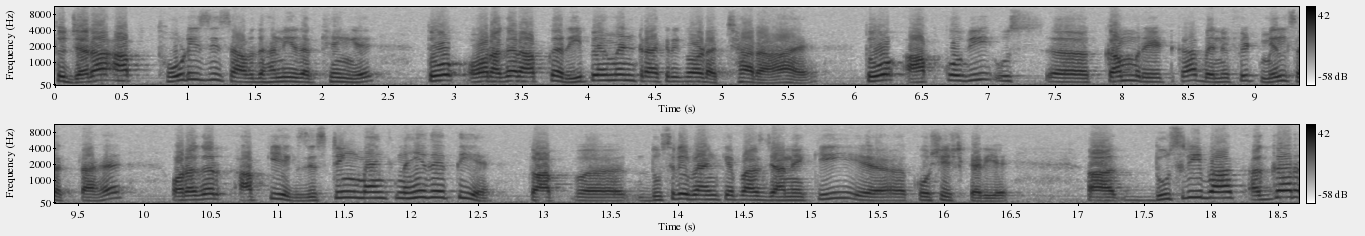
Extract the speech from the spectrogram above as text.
तो जरा आप थोड़ी सी सावधानी रखेंगे तो और अगर आपका रीपेमेंट ट्रैक रिकॉर्ड अच्छा रहा है तो आपको भी उस आ, कम रेट का बेनिफिट मिल सकता है। और अगर आपकी एग्जिस्टिंग बैंक नहीं देती है तो आप आ, दूसरे बैंक के पास जाने की आ, कोशिश करिए। दूसरी बात अगर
